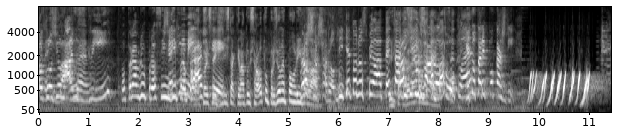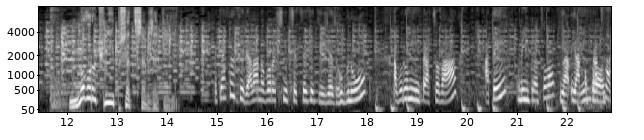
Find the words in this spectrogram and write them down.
rozložil málem skříň. Opravdu, prosím, jdi pro mi. Proč prášky. nechcíš taky na tu šalotu? Proč ho Proč nepohlídala? na Charlotte? Dítě to dospělá teta, dítě nevím, má na 20 let. Je to tady po každý. Novoroční předsevzetí. Tak já jsem si dala novoroční předsevzetí, že zhubnu a budu míň pracovat. A ty? Míň pracovat? Já, já míň pracovat.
